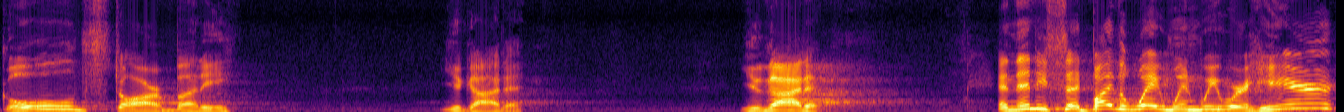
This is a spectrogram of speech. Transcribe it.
Gold star, buddy. You got it. You got it. And then he said, By the way, when we were here,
